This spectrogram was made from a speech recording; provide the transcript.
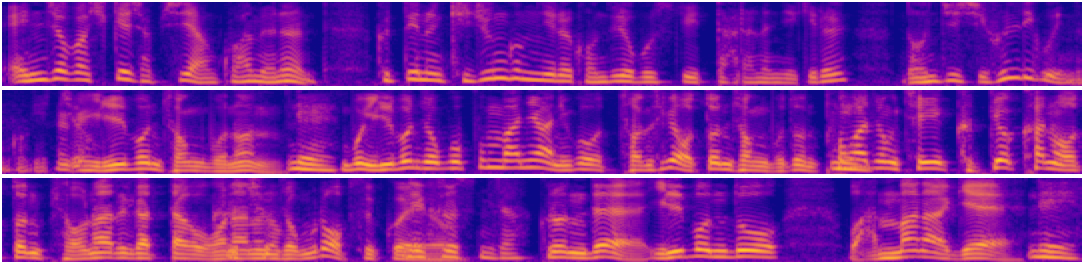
엔저가 쉽게 잡히지 않고 하면은 그때는 기준금리를 건드려 볼 수도 있다라는 얘기를 넌지시 흘리고 있는 거겠죠. 그러니까 일본 정부는 네. 뭐 일본 정부뿐만이 아니고 전 세계 어떤 정부든 통화 네. 정책이 네. 급격한 어떤 변화를 갖다가 원하는 그렇죠. 정부는 없을 거예요. 네, 그렇습니다. 그런데 일본도 완만하게 네.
